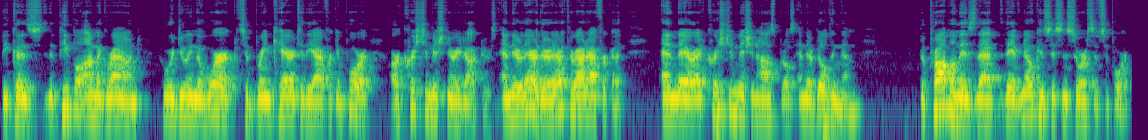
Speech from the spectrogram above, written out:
because the people on the ground who are doing the work to bring care to the African poor are Christian missionary doctors. And they're there, they're there throughout Africa, and they're at Christian mission hospitals and they're building them. The problem is that they have no consistent source of support.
